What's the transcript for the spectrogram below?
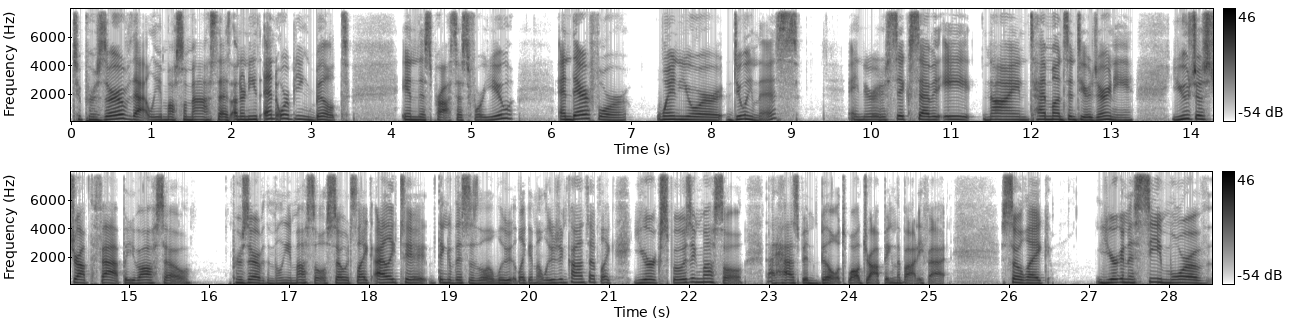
to preserve that lean muscle mass that is underneath and or being built in this process for you. And therefore when you're doing this and you're six, seven, eight, nine, ten months into your journey, you just drop the fat, but you've also preserved the lean muscle. So it's like I like to think of this as a like an illusion concept. Like you're exposing muscle that has been built while dropping the body fat. So like you're gonna see more of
